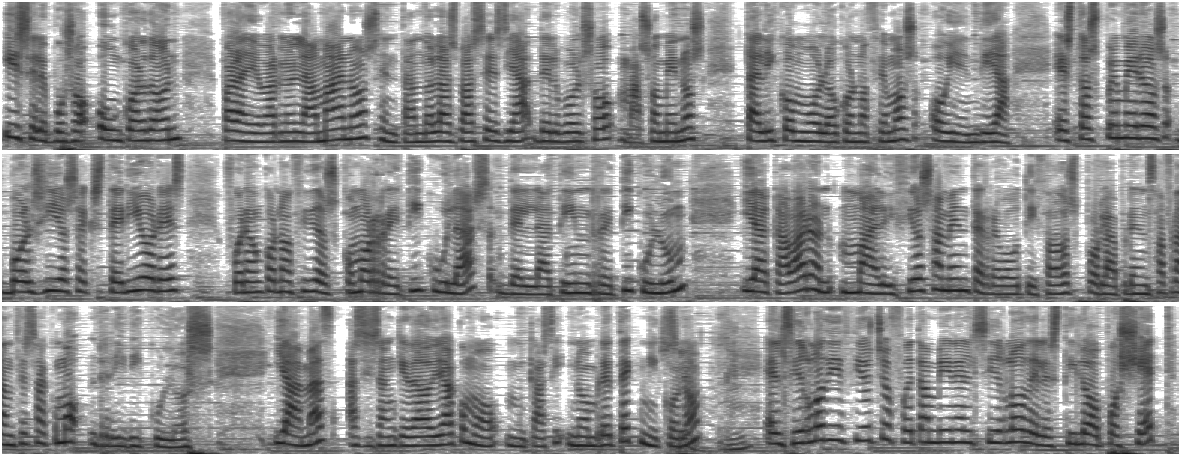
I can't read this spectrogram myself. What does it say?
y se le puso un cordón para llevarlo en la mano, sentando las bases ya del bolso más o menos tal y como lo conocemos hoy en día. Estos primeros bolsillos exteriores fueron conocidos como retículas, del latín reticulum, y acabaron maliciosamente rebautizados por la prensa francesa como ridículos. Y además, así se han quedado ya como mm, casi nombre técnico, Sí. ¿no? El siglo XVIII fue también el siglo del estilo pochette.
